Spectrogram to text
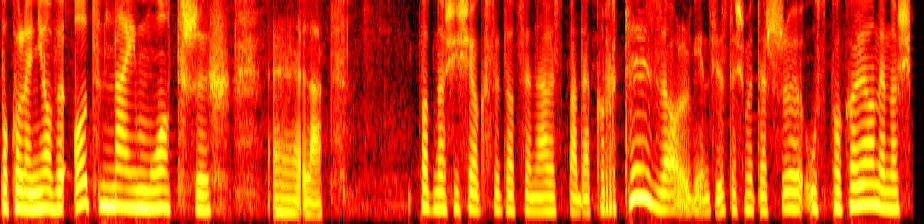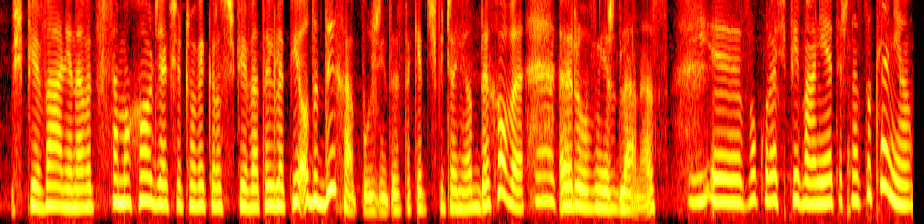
pokoleniowy od najmłodszych e, lat. Podnosi się oksytocyna, ale spada kortyzol, więc jesteśmy też y, uspokojone. No, śp- śpiewanie, nawet w samochodzie, jak się człowiek rozśpiewa, to i lepiej oddycha później. To jest takie ćwiczenie oddechowe e, również dla nas. I y, w ogóle śpiewanie też nas dotlenia.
